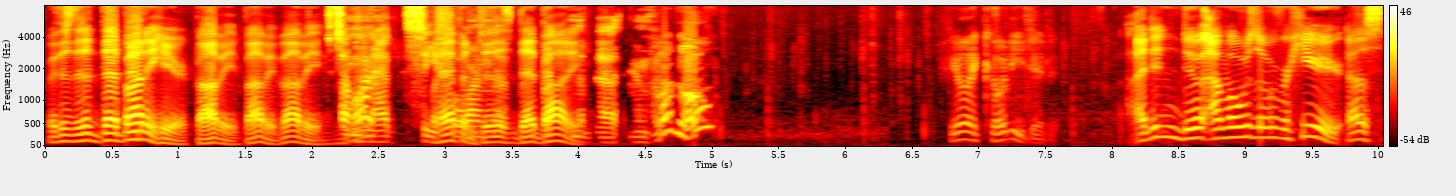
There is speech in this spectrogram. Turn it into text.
Wait, there's a dead body here. Bobby, Bobby, Bobby. Someone What? had C4 What happened to the- this dead in body? the bathroom. I don't know. I feel like Cody did it. I didn't do it. I'm always over here. I was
